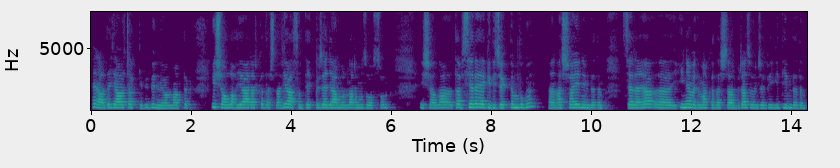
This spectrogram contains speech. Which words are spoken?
Herhalde yağacak gibi bilmiyorum artık. İnşallah yağar arkadaşlar. Yağsın tek güzel yağmurlarımız olsun. İnşallah. Tabii Seraya gidecektim bugün. Yani aşağı ineyim dedim. Seraya e, inemedim arkadaşlar. Biraz önce bir gideyim dedim.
